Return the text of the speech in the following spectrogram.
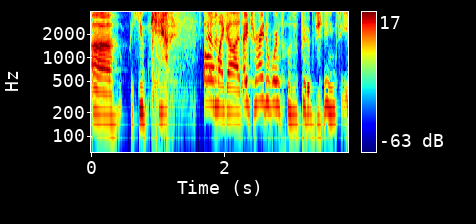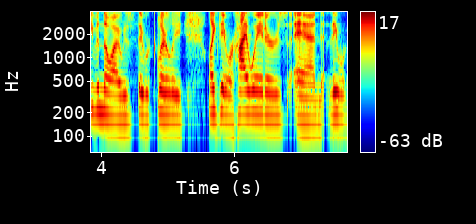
Uh, you can't. Oh my god. I tried to wear those bib jeans, even though I was, they were clearly like they were high waiters and they were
